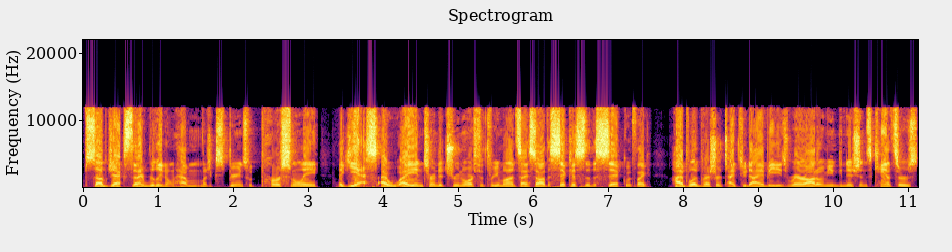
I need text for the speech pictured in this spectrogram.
subjects that I really don't have much experience with personally like yes, I, I interned at True North for three months. I saw the sickest of the sick with like high blood pressure, type two diabetes, rare autoimmune conditions, cancers,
